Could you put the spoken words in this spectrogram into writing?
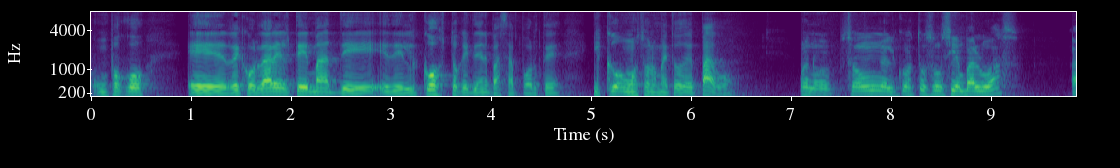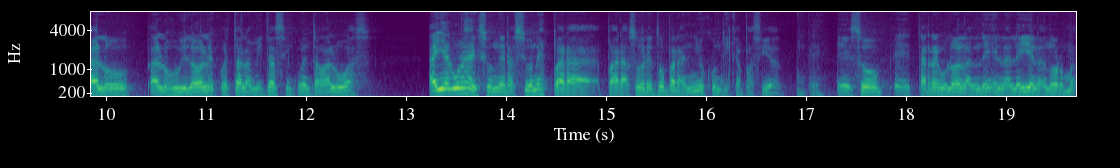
un poco eh, recordar el tema del costo que tiene el pasaporte y cómo son los métodos de pago. Bueno, son, el costo son 100 balúas, a los, a los jubilados les cuesta la mitad, 50 balúas, hay algunas exoneraciones para, para, sobre todo para niños con discapacidad. Eso eh, está regulado en la, ley, y en la norma,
